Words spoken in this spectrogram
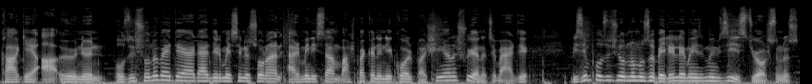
KGAÖ'nün pozisyonu ve değerlendirmesini soran Ermenistan Başbakanı Nikol Paşinyan'a şu yanıtı verdi. Bizim pozisyonumuzu belirlememizi istiyorsunuz.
